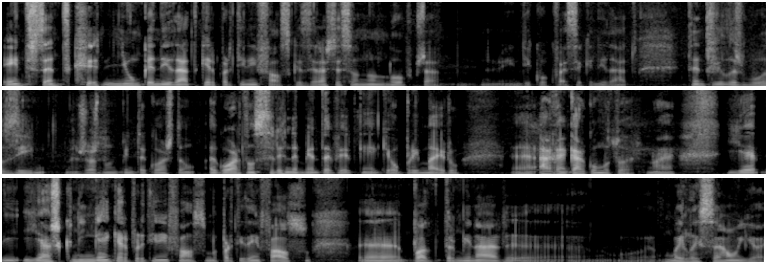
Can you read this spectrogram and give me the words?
É interessante que nenhum candidato quer partir em falso, quer dizer, à exceção de Nuno Lobo, que já indicou que vai ser candidato, tanto Vilas Boas e Jorge Nuno Pinta Costa aguardam serenamente a ver quem é que é o primeiro a arrancar com o motor, não é? E, é, e, acho que ninguém quer partir em falso. Uma partida em falso uh, pode terminar uh, uma eleição e a,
